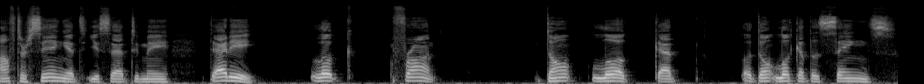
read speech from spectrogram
after seeing it, you said to me, "Daddy, look front. Don't look at, uh, don't look at the things.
